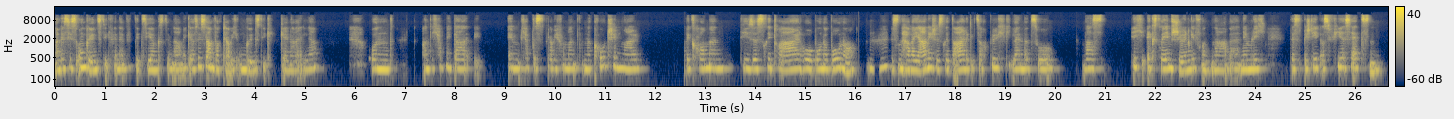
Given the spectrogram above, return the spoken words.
Und das ist ungünstig für eine Beziehungsdynamik. Es ist einfach, glaube ich, ungünstig generell, ja. Und, und ich habe mich da, ähm, ich habe das, glaube ich, von, mein, von einer Coachin mal bekommen, dieses Ritual Ho'oponopono. Mhm. Das ist ein hawaiianisches Ritual, da gibt es auch Büchlein dazu, was ich extrem schön gefunden habe, nämlich das besteht aus vier Sätzen.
